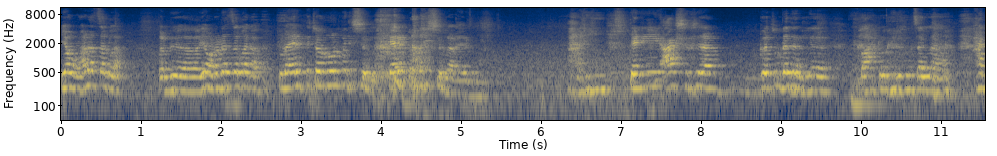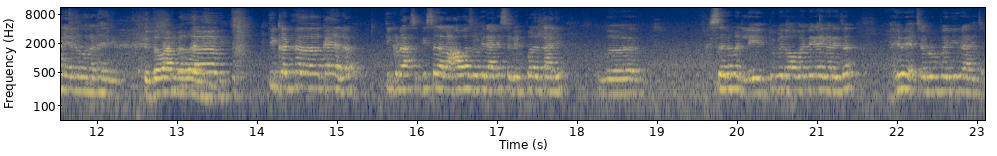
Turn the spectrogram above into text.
एवढा रचकला. पण अं, एवढा रचकला का? तू डायरेक्ट त्याच्यावर रोलमध्ये शिरला. कॅरेक्टरमध्ये शिरला डायरेक्ट आणि त्यांनी अक्षरशः गचुंड धरलं बाट वगैरे उचलला हाणायला मला डायरेक्ट. तिकडनं काय झालं? तिकडं असं झाला आवाज वगैरे आले सगळे पळत आले. सर म्हणले तुम्ही दोघांनी काय करायचं? हे याच्या रूममध्ये राहायचं.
